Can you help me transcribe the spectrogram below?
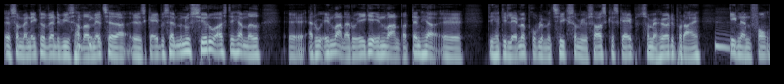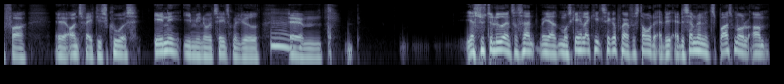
øh, som man ikke nødvendigvis har været med til at øh, skabe selv. Men nu siger du også det her med, øh, er du indvandrer, er du ikke indvandrer, den her, øh, det her dilemma-problematik, som jo så også kan skabe, som jeg hørte på dig, mm. en eller anden form for øh, åndssvagt diskurs inde i minoritetsmiljøet. Mm. Øhm, jeg synes, det lyder interessant, men jeg er måske heller ikke helt sikker på, at jeg forstår det. Er det, er det simpelthen et spørgsmål om,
